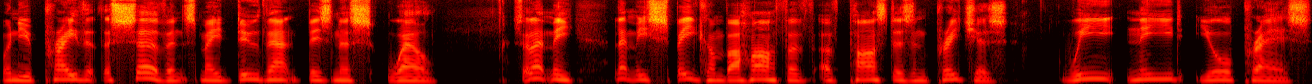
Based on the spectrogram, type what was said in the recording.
when you pray that the servants may do that business well. So let me let me speak on behalf of, of pastors and preachers. We need your prayers.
